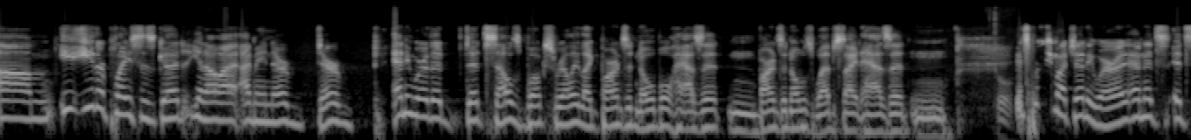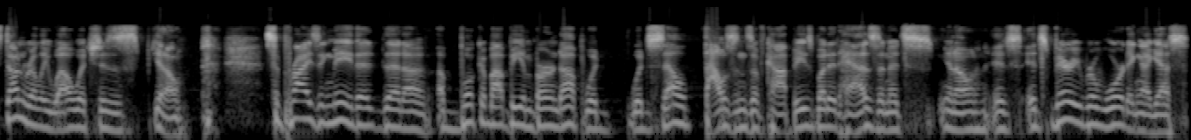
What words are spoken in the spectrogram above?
Um, e- either place is good. You know, I, I mean, they're they're anywhere that that sells books really. Like Barnes and Noble has it, and Barnes and Noble's website has it, and it's pretty much anywhere. And it's it's done really well, which is you know surprising me that that a, a book about being burned up would would sell thousands of copies, but it has, and it's you know it's it's very rewarding, I guess.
